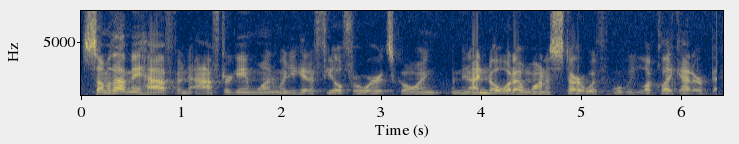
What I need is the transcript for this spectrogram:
Some of that may happen after game one when you get a feel for where it's going. I mean, I know what I want to start with, what we look like at our best.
